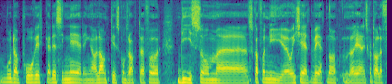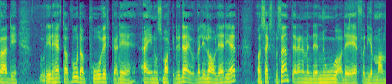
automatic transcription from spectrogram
Hvordan påvirker det signering av langtidskontrakter for de som uh, skal fornye og ikke helt vet når regjeringskvartalet er ferdig? I det hele tatt, Hvordan påvirker det eiendomsmarkedet? Det er jo veldig lav ledighet, bare 6% Jeg regner med det er noe av det er fordi man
